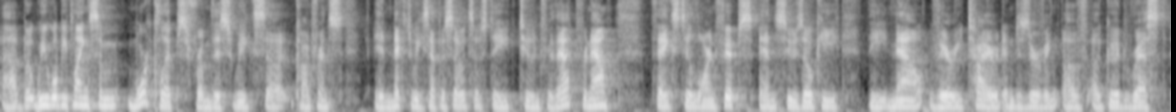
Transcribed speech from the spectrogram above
Uh, but we will be playing some more clips from this week's uh, conference in next week's episode. So stay tuned for that. For now, thanks to Lauren Phipps and Suze Oki, the now very tired and deserving of a good rest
